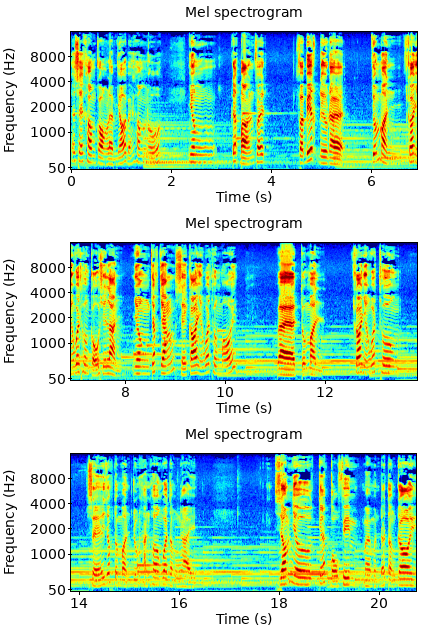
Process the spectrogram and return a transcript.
nó sẽ không còn làm nhói bản thân nữa. Nhưng các bạn phải phải biết điều này. Chúng mình có những vết thương cũ sẽ lành, nhưng chắc chắn sẽ có những vết thương mới. Và tụi mình có những vết thương sẽ giúp tụi mình trưởng thành hơn qua từng ngày giống như các bộ phim mà mình đã từng coi,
